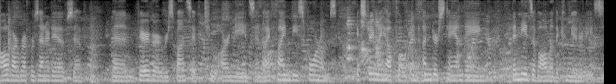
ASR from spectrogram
All of our representatives have been very, very responsive to our needs, and I find these forums extremely helpful in understanding the needs of all of the communities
